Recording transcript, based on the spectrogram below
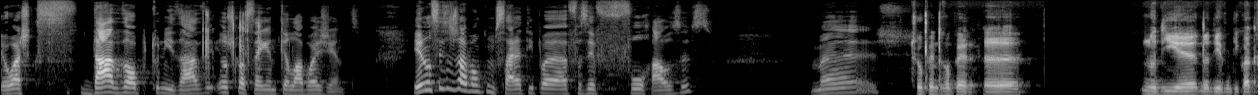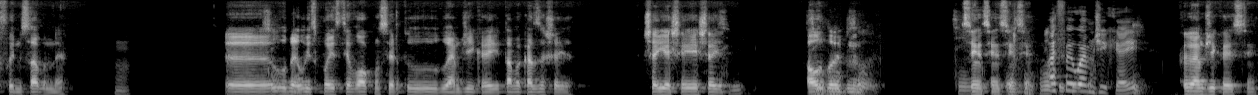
eu acho que dada a oportunidade, eles conseguem meter lá boa gente. Eu não sei se eles já vão começar a, tipo, a fazer full houses, mas. Desculpa interromper. Uh, no, dia, no dia 24 foi no sábado, né? Hum. Uh, o Daily's Place teve lá o concerto do MGK e estava a casa cheia. Cheia, cheia, cheia. Sim. Algo doido mesmo. Sim, sim, sim, sim. Ah, foi o. MGK? Foi o MGK, sim.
